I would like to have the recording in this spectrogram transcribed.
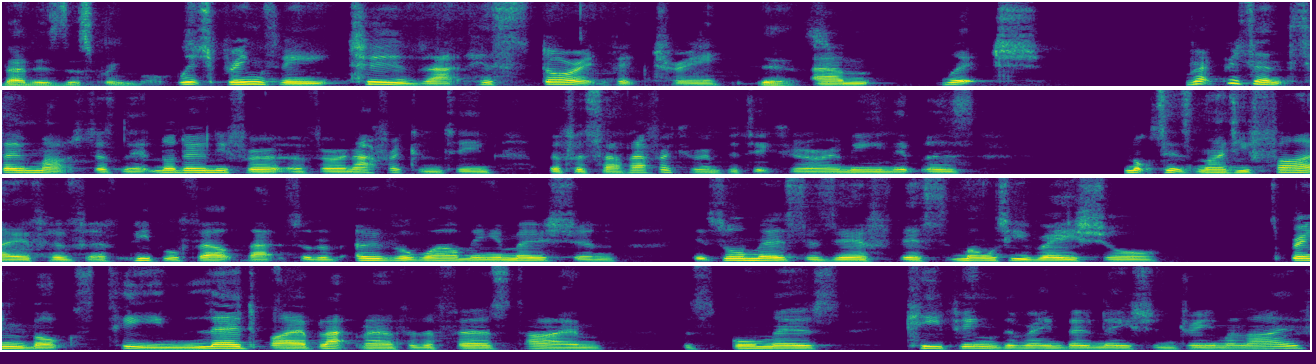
that is the Springboks. Which brings me to that historic victory, yes. um, which represents so much, doesn't it? Not only for for an African team, but for South Africa in particular. I mean, it was not since '95 have, have people felt that sort of overwhelming emotion. It's almost as if this multiracial Springboks team, led by a black man for the first time, was almost keeping the Rainbow Nation dream alive.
